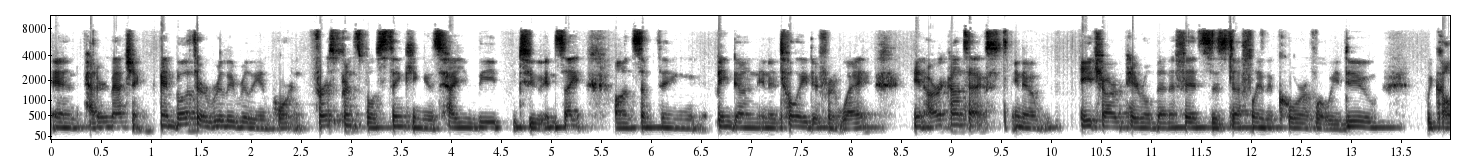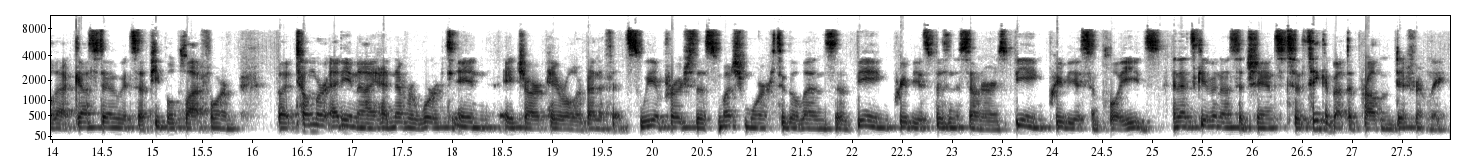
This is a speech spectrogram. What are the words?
and pattern matching, and both are really, really important. First principles thinking is how you lead to insight on something being done in a totally different way. In our context, you know, HR payroll benefits is definitely the core of what we do. We call that Gusto. It's a people platform. But Tomer, Eddie, and I had never worked in HR, payroll, or benefits. We approached this much more through the lens of being previous business owners, being previous employees. And that's given us a chance to think about the problem differently.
